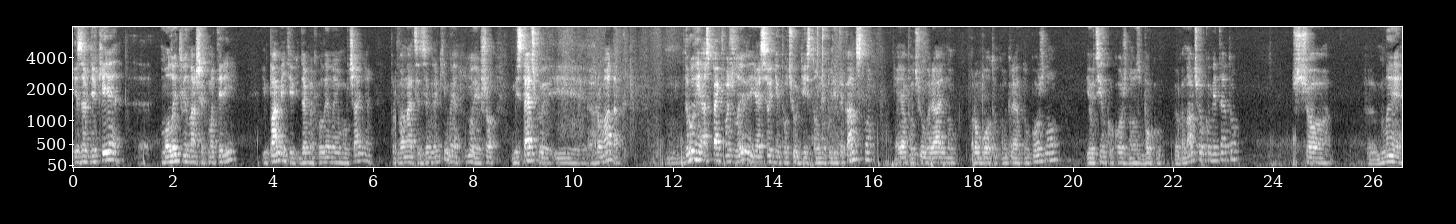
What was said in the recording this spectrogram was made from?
І завдяки е, молитві наших матерів і пам'яті, де ми хвилиною мовчання про 12 земляків, ми, ну, якщо містечко і громада. Другий аспект важливий, я сьогодні почув дійсно не політиканство, а я почув реальну роботу конкретну кожного і оцінку кожного з боку виконавчого комітету, що е, ми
